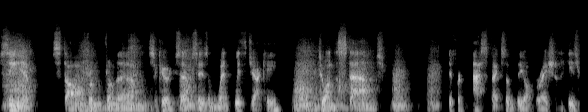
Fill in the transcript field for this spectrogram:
senior staff from, from the security services and went with Jackie to understand different aspects of the operation, his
